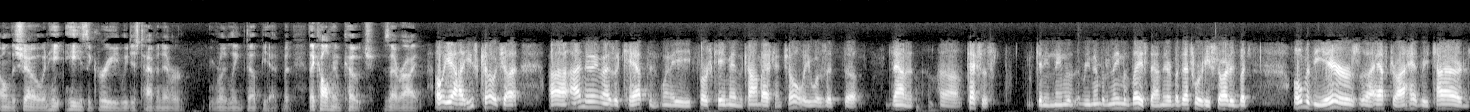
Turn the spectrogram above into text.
on the show, and he he's agreed. We just haven't ever really linked up yet. But they call him Coach. Is that right? Oh yeah, he's Coach. Uh, uh, I knew him as a captain when he first came into combat control. He was at uh, down in uh, Texas. Can you name remember the name of the base down there? But that's where he started. But over the years, uh, after I had retired,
